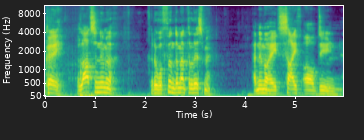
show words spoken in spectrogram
Oké, het laatste nummer gaat over fundamentalisme. Het nummer heet Saif al-Din.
